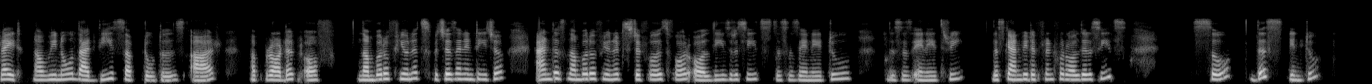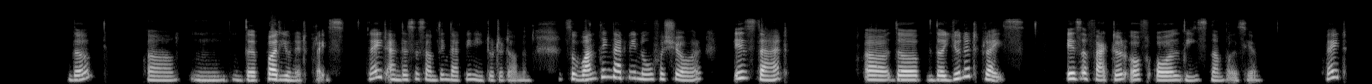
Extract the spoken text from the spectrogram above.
Right, now we know that these subtotals are a product of number of units, which is an integer, and this number of units differs for all these receipts. This is NA2, this is NA3. This can be different for all the receipts. So this into the uh, mm, the per unit price, right? And this is something that we need to determine. So one thing that we know for sure is that uh, the the unit price is a factor of all these numbers here, right?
